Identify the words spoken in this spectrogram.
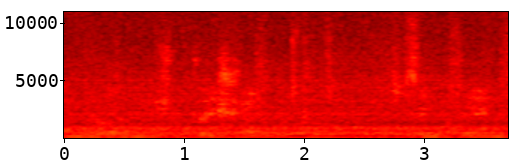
under administration, same things,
